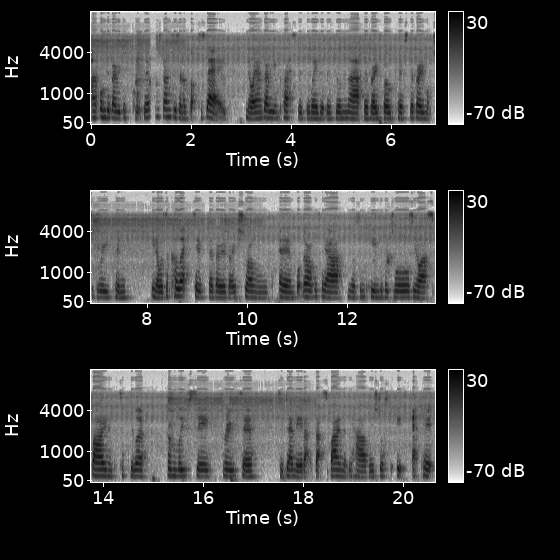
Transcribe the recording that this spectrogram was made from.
uh, under very difficult circumstances. And I've got to say, you know, I am very impressed with the way that they've done that. They're very focused. They're very much a group, and you know, as a collective, they're very, very strong. Um, but there obviously are, you know, some key individuals. You know, our spine in particular, from Lucy through to to Demi. That that spine that we have is just it's epic.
